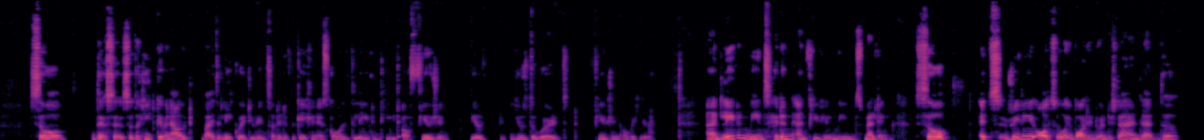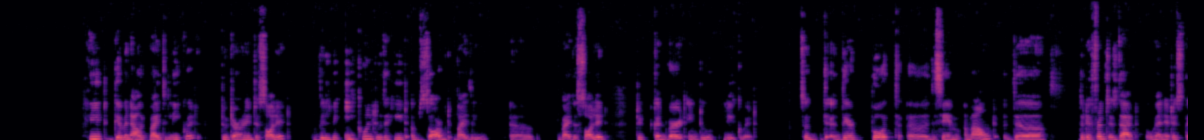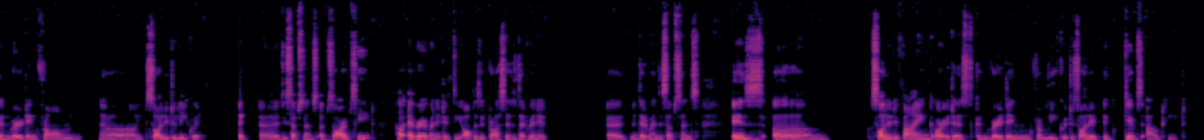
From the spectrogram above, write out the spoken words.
So the, so, so the heat given out by the liquid during solidification is called the latent heat of fusion. We'll use the word fusion over here. And latent means hidden and fusion means melting. So it's really also important to understand that the heat given out by the liquid to turn into solid will be equal to the heat absorbed by the uh, by the solid to convert into liquid. So they're both uh, the same amount. The the difference is that when it is converting from uh, solid to liquid it uh, the substance absorbs heat. However when it is the opposite process that when it that when the substance is um, solidifying or it is converting from liquid to solid it gives out heat.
